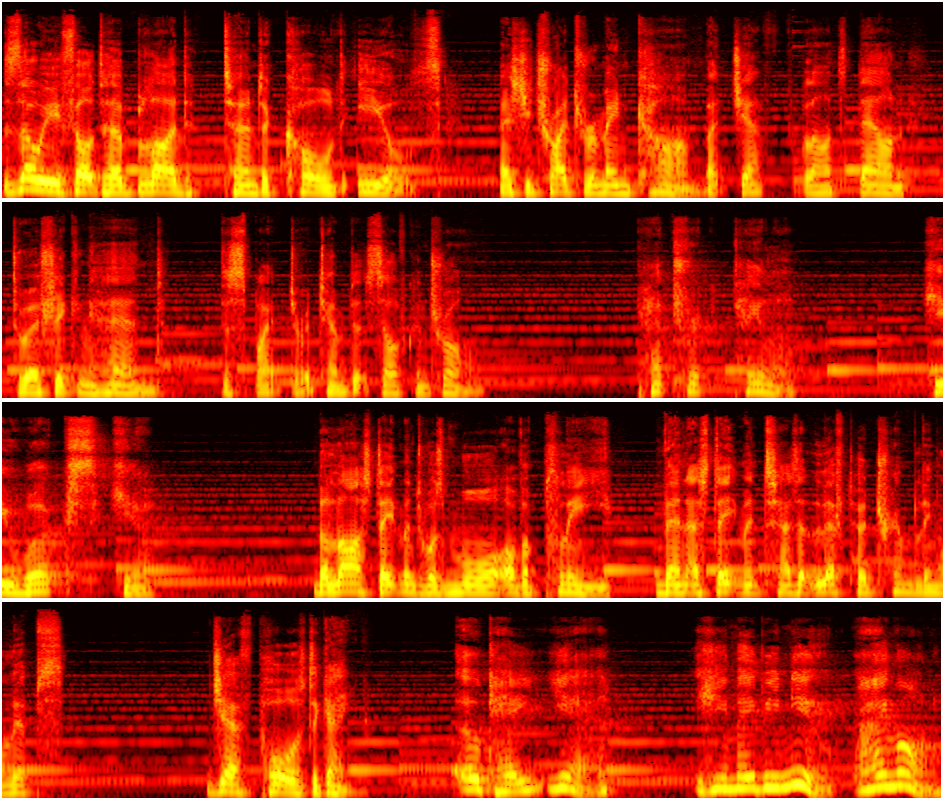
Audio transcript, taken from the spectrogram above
Zoey felt her blood turn to cold eels as she tried to remain calm, but Jeff glanced down to her shaking hand despite her attempt at self control. Patrick Taylor. He works here. The last statement was more of a plea than a statement as it left her trembling lips. Jeff paused again. Okay, yeah. He may be new. Hang on.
